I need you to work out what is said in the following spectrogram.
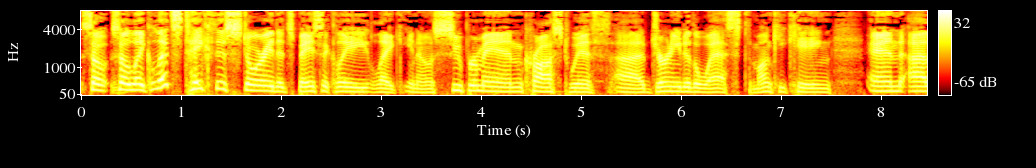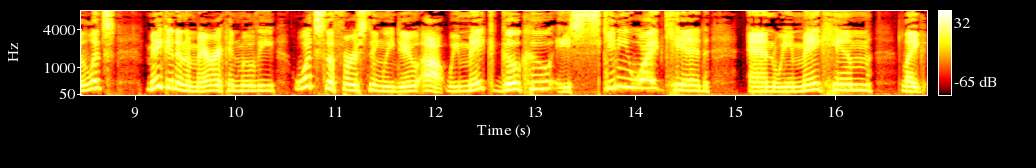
So, so like, let's take this story that's basically like, you know, Superman crossed with, uh, Journey to the West, the Monkey King, and, uh, let's make it an American movie. What's the first thing we do? Ah, we make Goku a skinny white kid and we make him, like,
